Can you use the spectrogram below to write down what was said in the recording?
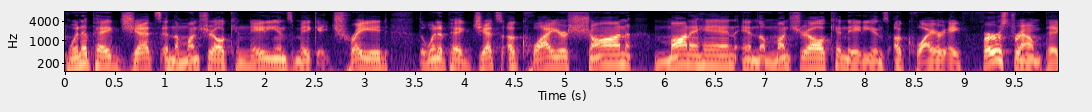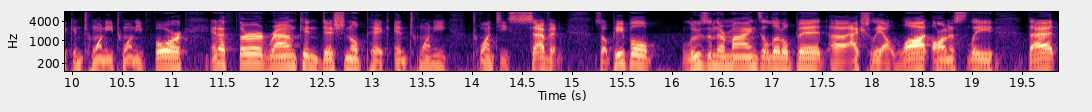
Winnipeg Jets and the Montreal Canadiens make a trade. The Winnipeg Jets acquire Sean Monahan, and the Montreal Canadiens acquire a first round pick in 2024 and a third round conditional pick in 2027. So people losing their minds a little bit, uh, actually, a lot, honestly, that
